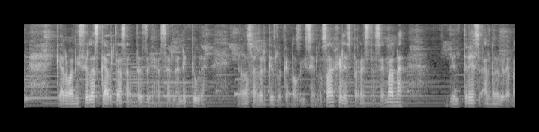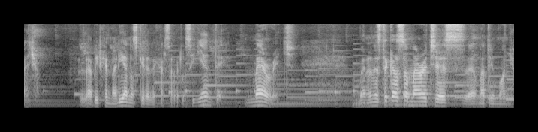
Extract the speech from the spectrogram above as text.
que armonice las cartas antes de hacer la lectura. vamos a ver qué es lo que nos dicen los ángeles para esta semana, del 3 al 9 de mayo. La Virgen María nos quiere dejar saber lo siguiente. Marriage. Bueno, en este caso marriage es eh, matrimonio.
